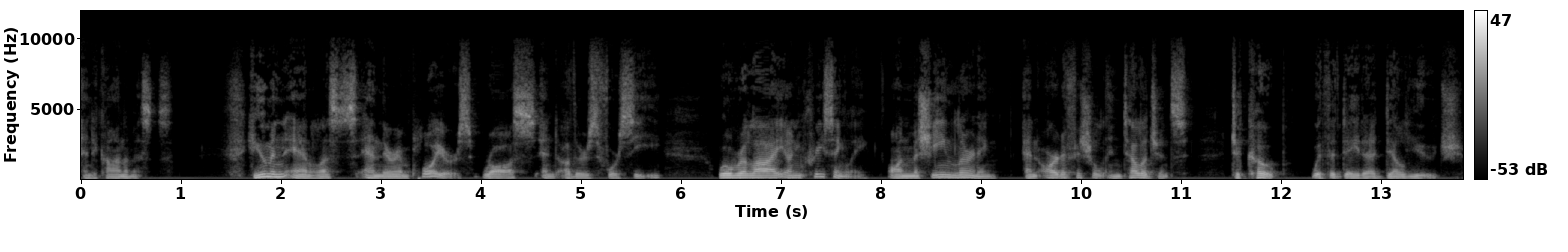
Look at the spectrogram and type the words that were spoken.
and economists. Human analysts and their employers, Ross and others foresee, will rely increasingly on machine learning and artificial intelligence to cope with the data deluge.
